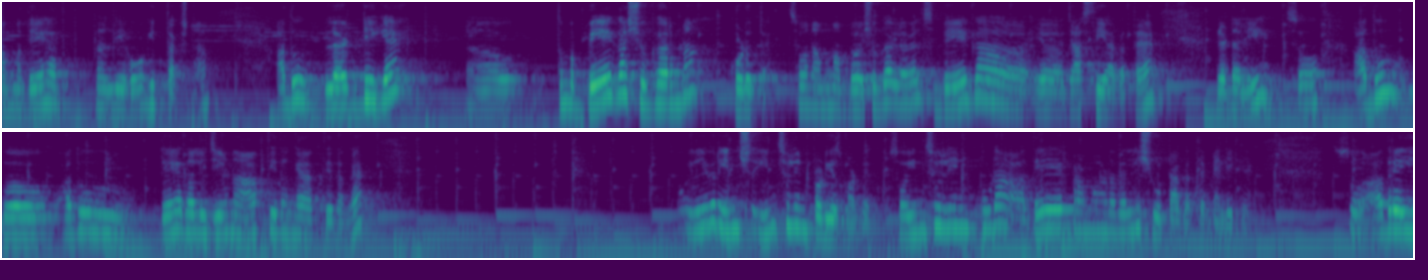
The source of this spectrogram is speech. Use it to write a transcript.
ನಮ್ಮ ದೇಹದಲ್ಲಿ ಹೋಗಿದ ತಕ್ಷಣ ಅದು ಬ್ಲಡ್ಡಿಗೆ ತುಂಬ ಬೇಗ ಶುಗರ್ನ ಕೊಡುತ್ತೆ. ಸೊ ನಮ್ಮ ಶುಗರ್ ಲೆವೆಲ್ಸ್ ಬೇಗ ಜಾಸ್ತಿ ಆಗುತ್ತೆ ಬ್ಲಡ್ಡಲ್ಲಿ. ಸೊ ಅದು ಅದು ದೇಹದಲ್ಲಿ ಜೀರ್ಣ ಆಗ್ತಿದ್ದಂಗೆ ಆಗ್ತಿದ್ದಂಗೆ ಲಿವರ್ ಇನ್ಸು, ಇನ್ಸುಲಿನ್ ಪ್ರೊಡ್ಯೂಸ್ ಮಾಡಬೇಕು. ಸೊ ಇನ್ಸುಲಿನ್ ಕೂಡ ಅದೇ ಪ್ರಮಾಣದಲ್ಲಿ ಶೂಟ್ ಆಗುತ್ತೆ ಮೇಲಿಗೆ. ಸೊ ಆದರೆ ಈ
